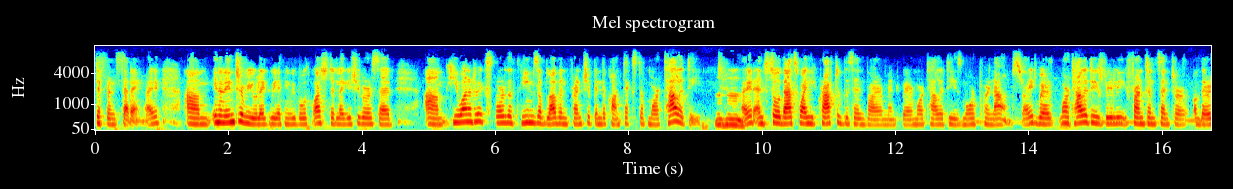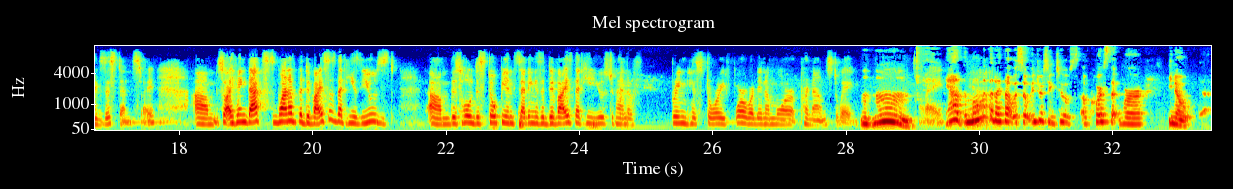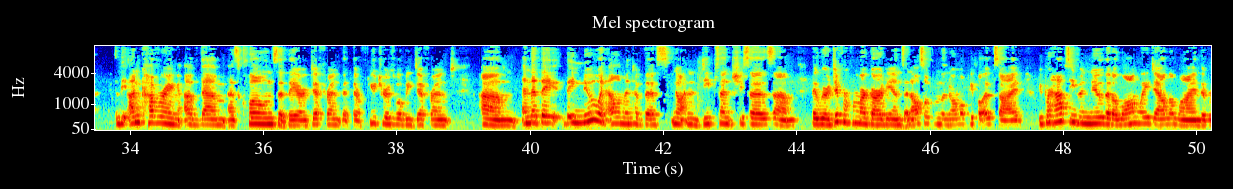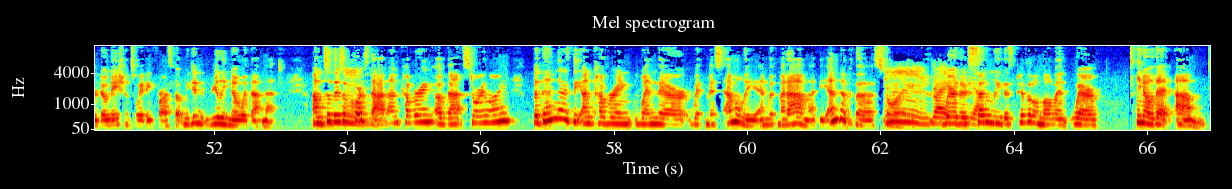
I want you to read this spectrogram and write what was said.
different setting right? Um, in an interview like we i think we both watched it like ishiguro said um, he wanted to explore the themes of love and friendship in the context of mortality mm-hmm. right and so that's why he crafted this environment where mortality is more pronounced right where mortality is really front and center of their existence right um, so i think that's one of the devices that he's used um, this whole dystopian setting is a device that he used to kind of bring his story forward in a more pronounced way mm-hmm. right yeah the moment yeah. that i thought was so interesting too of course that we're you know the uncovering of them as clones, that they are different, that their futures will be different, um, and that they they knew an element of this, not in a deep sense. She says um, that we were different from our guardians and also from the normal people outside. We perhaps even knew that a long way down the line there were donations waiting for us, but we didn't really know what that meant. Um, so there's of mm. course that uncovering of that storyline, but then there's the uncovering when they're with Miss Emily and with Madame at the end of the story, mm, right. where there's yeah. suddenly this pivotal moment where, you know, that um,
